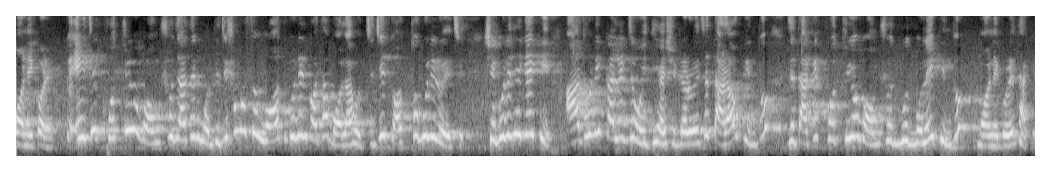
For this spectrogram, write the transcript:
মনে করেন। তো এই যে ক্ষত্রিয় বংশজাতের মধ্যে যে সমস্ত মতগুলির কথা বলা হচ্ছে, যে তথ্যগুলি রয়েছে, সেগুলি থেকে কি আধুনিক কালের যে ঐতিহাসিকরা রয়েছে, তারাও কিন্তু যে তাকে ক্ষত্রিয় বংশোদ্ভূত অদ্ভুত বলেই কিন্তু মনে করে থাকে।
